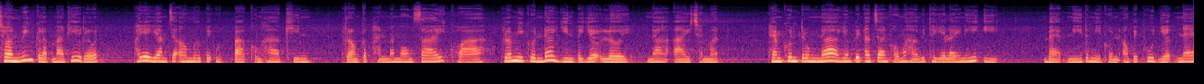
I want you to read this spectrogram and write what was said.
ชอนวิ่งกลับมาที่รถ พยายามจะเอามือไปอุดปากของฮาคิน พร้อมกับหันมามองซ้ายขวา เพราะมีคนได้ยินไปเยอะเลย น่าอายชะมัด แถมคนตรงหน้ายังเป็นอาจารย์ของมหาวิทยาลัยนี้อีก แบบนี้ต้องมีคนเอาไปพูดเยอะแน่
